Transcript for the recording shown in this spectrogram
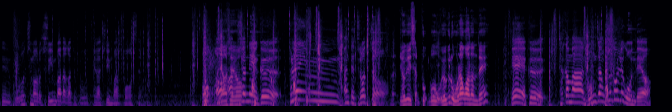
지금 오로치마로 주인 받아가지고 제가 주인 받 먹었어요. 어? 안녕하세요 아, 부샤님 그 플레임한테 들었죠? 여기 뭐 여기로 오라고 하던데? 예, 그 잠깐만 농장 풀 돌리고 온대요.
